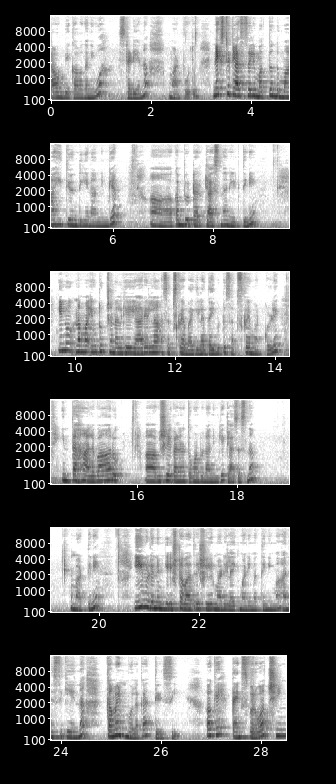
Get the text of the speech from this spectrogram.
ಯಾವಾಗ ಬೇಕು ಆವಾಗ ನೀವು ಸ್ಟಡಿಯನ್ನು ಮಾಡ್ಬೋದು. ನೆಕ್ಸ್ಟ್ ಕ್ಲಾಸಲ್ಲಿ ಮತ್ತೊಂದು ಮಾಹಿತಿಯೊಂದಿಗೆ ನಾನು ನಿಮಗೆ ಕಂಪ್ಯೂಟರ್ ಕ್ಲಾಸ್ನ ನೀಡ್ತೀನಿ. ಇನ್ನು ನಮ್ಮ ಯೂಟ್ಯೂಬ್ ಚಾನಲ್ಗೆ ಯಾರೆಲ್ಲ ಸಬ್ಸ್ಕ್ರೈಬ್ ಆಗಿಲ್ಲ, ದಯವಿಟ್ಟು ಸಬ್ಸ್ಕ್ರೈಬ್ ಮಾಡಿಕೊಳ್ಳಿ. ಇಂತಹ ಹಲವಾರು ವಿಷಯಗಳನ್ನು ತಗೊಂಡು ನಾನು ನಿಮಗೆ ಕ್ಲಾಸಸ್ನ ಮಾಡ್ತೀನಿ. ಈ ವಿಡಿಯೋ ನಿಮಗೆ ಇಷ್ಟವಾದರೆ ಶೇರ್ ಮಾಡಿ ಲೈಕ್ ಮಾಡಿ, ಮತ್ತು ನಿಮ್ಮ ಅನಿಸಿಕೆಯನ್ನು ಕಮೆಂಟ್ ಮೂಲಕ ತಿಳಿಸಿ. ಓಕೆ ಥ್ಯಾಂಕ್ಸ್ ಫಾರ್ ವಾಚಿಂಗ್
